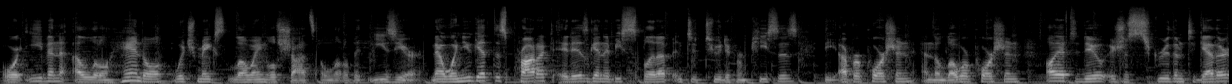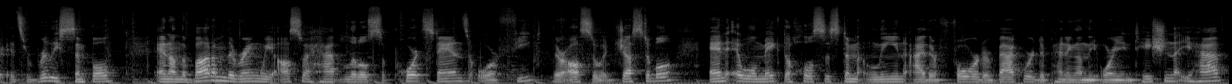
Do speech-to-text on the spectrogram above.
or even a little handle which makes low angle shots a little bit easier. Now when you get this product, it is going to be split up into two different pieces, the upper portion and the lower portion. All you have to do is just screw them together. It's really simple. And on the bottom of the ring, we also have little support stands or feet. They're also adjustable and it will make the whole system lean either forward or backward depending on the orientation that you have.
